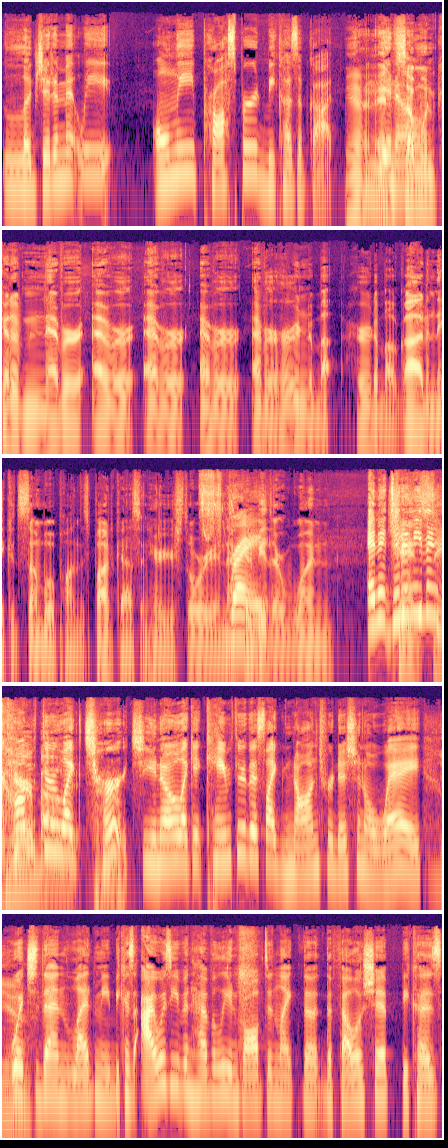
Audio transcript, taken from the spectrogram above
legitimately only prospered because of God. Yeah, mm-hmm. You and know? someone could have never, ever, ever, ever, ever heard about heard about God, and they could stumble upon this podcast and hear your story, and that could be their one. And it didn't even come through like it, you know? church, you know, like it came through this like non-traditional way, Yeah. which then led me because I was even heavily involved in like the the fellowship because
